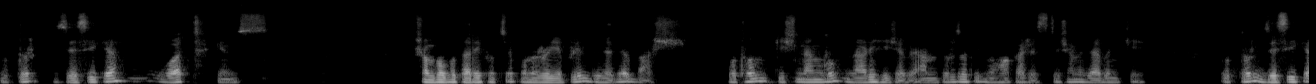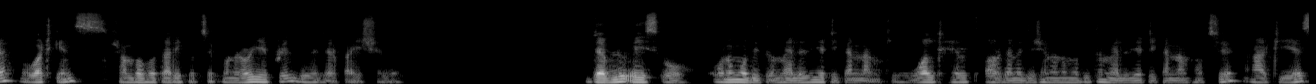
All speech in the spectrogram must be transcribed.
উত্তর, জেসিকা ওয়াটকিন্স। সম্ভাব্য তারিখ হচ্ছে পনেরোই এপ্রিল দুই হাজার বাইশ। প্রথম কৃষ্ণাঙ্গ নারী হিসেবে আন্তর্জাতিক মহাকাশ স্টেশনে যাবেন কে? উত্তর, জেসিকা ওয়াটকিন্স সম্ভাব্য তারিখ হচ্ছে পনেরোই এপ্রিল দুই হাজার বাইশ সালে। ডাব্লিউএইচও অনুমোদিত ম্যালেরিয়া টিকার নাম কি? ওয়ার্ল্ড হেলথ অর্গানাইজেশন অনুমোদিত ম্যালেরিয়া টিকার নাম হচ্ছে আরটিএস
